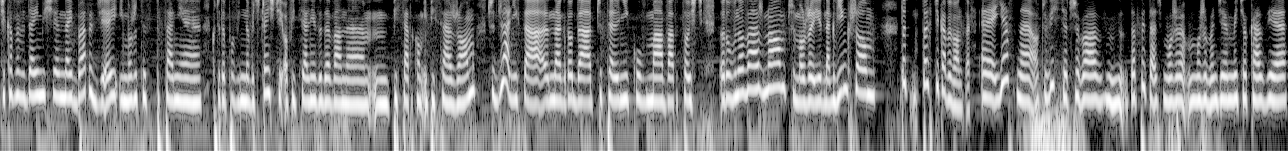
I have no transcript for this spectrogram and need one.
ciekawe wydaje wydaje mi się najbardziej, i może to jest pytanie, które powinno być częściej oficjalnie zadawane mm, pisarkom i pisarzom, czy dla nich ta nagroda czytelników ma wartość równoważną, czy może jednak większą? To, to jest ciekawy wątek. E, jasne, oczywiście trzeba zapytać, może, może będziemy mieć okazję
